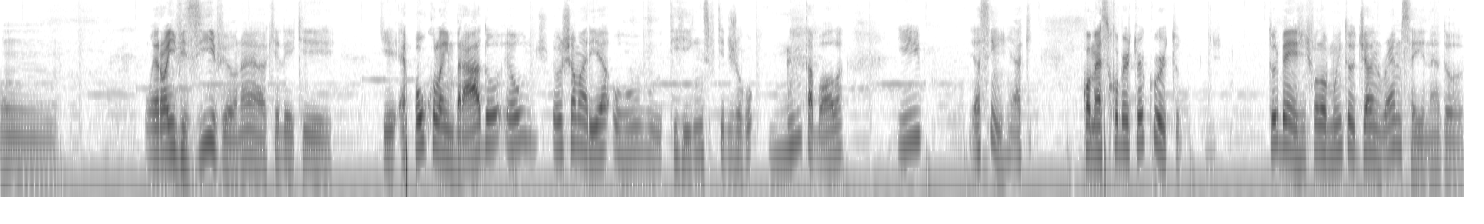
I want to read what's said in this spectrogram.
um, um herói invisível, né? Aquele que, que é pouco lembrado, eu, eu chamaria o T. Higgins, porque ele jogou muita bola e, assim, aqui começa o cobertor curto. Tudo bem, a gente falou muito de Jalen Ramsey, né? Do,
